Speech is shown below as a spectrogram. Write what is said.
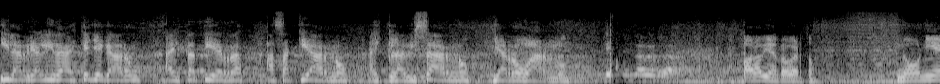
Y la realidad es que llegaron a esta tierra a saquearnos, a esclavizarnos y a robarnos. Esa es la verdad. Ahora bien, Roberto, no niego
